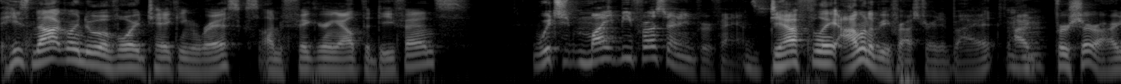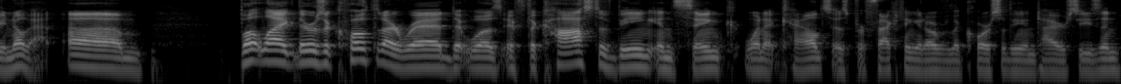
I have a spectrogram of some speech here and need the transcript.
He's not going to avoid taking risks on figuring out the defense. which might be frustrating for fans. definitely i'm gonna be frustrated by it i Mm-hmm. for sure i already know that um but like there was a quote that i read that was if the cost of being in sync when it counts is perfecting it over the course of the entire season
